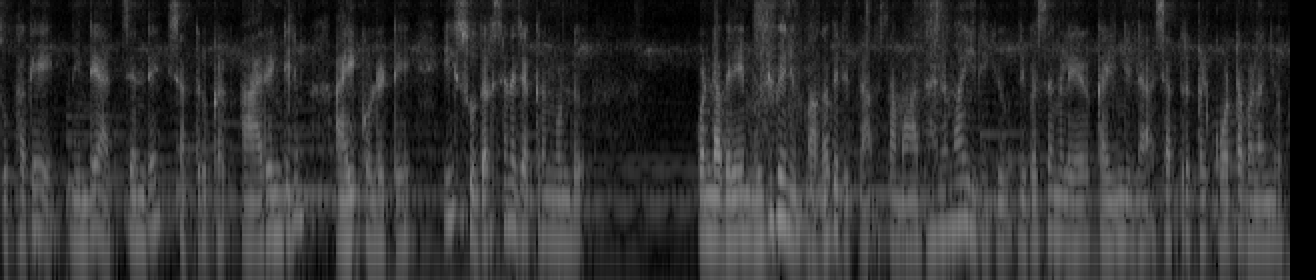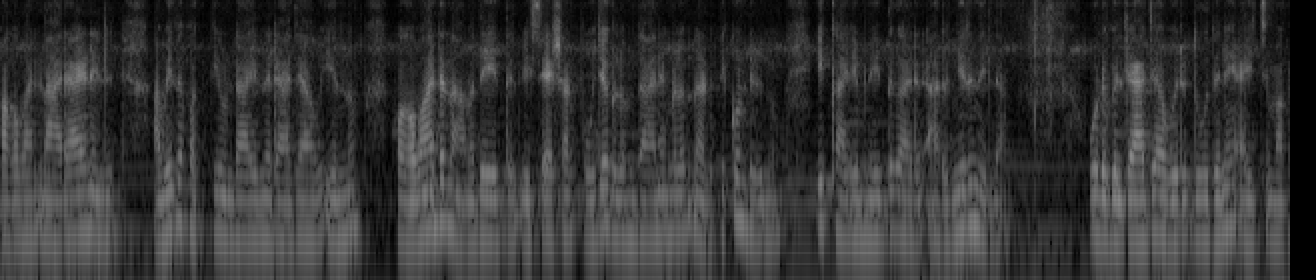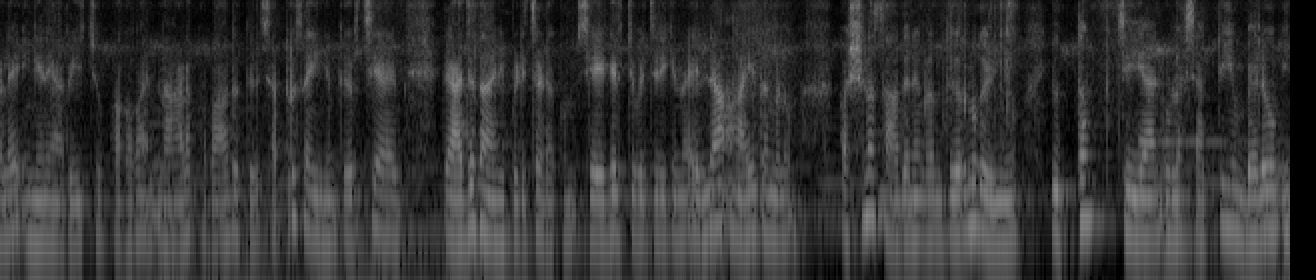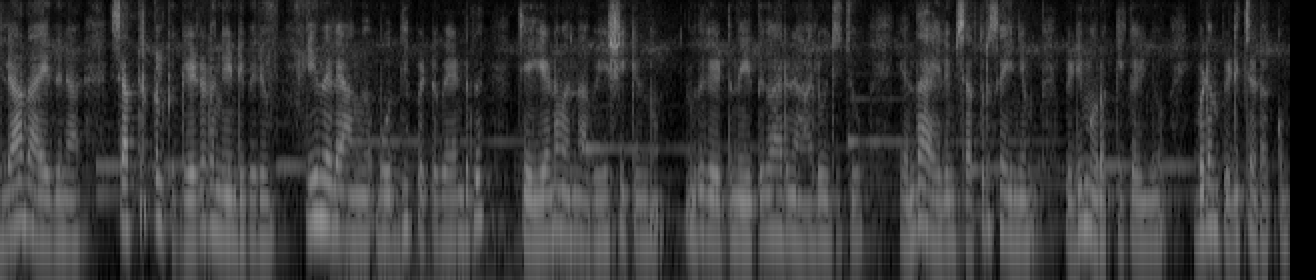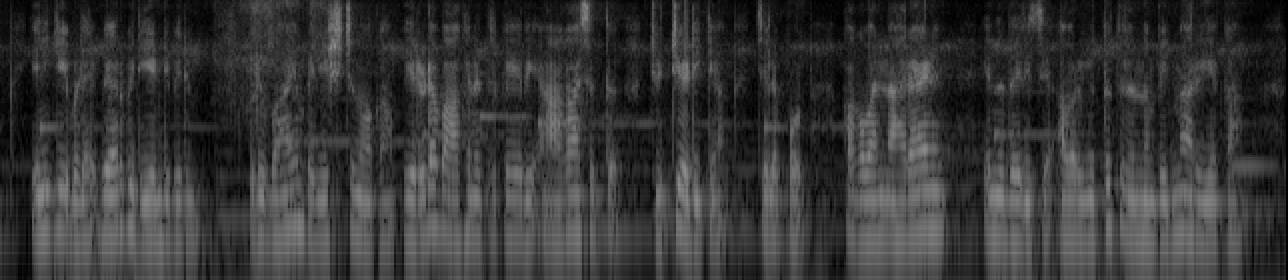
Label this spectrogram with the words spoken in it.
സുഭകേ നിന്റെ അച്ഛന്റെ ശത്രുക്കൾ ആരെങ്കിലും ആയിക്കൊള്ളട്ടെ. ഈ സുദർശന ചക്രം കൊണ്ട് കൊണ്ടവരെ മുഴുവനും വകവരുത്താം. സമാധാനമായിരിക്കൂ. ദിവസങ്ങളെ കഴിഞ്ഞില്ല. ശത്രുക്കൾ കോട്ട വളഞ്ഞു. ഭഗവാൻ നാരായണനിൽ അമിത ഭക്തി ഉണ്ടായിരുന്ന രാജാവ് എന്നും ഭഗവാന്റെ നാമധേയത്തിൽ വിശേഷാൽ പൂജകളും ദാനങ്ങളും നടത്തിക്കൊണ്ടിരുന്നു. ഇക്കാര്യം നെയ്ത്തുകാരൻ അറിഞ്ഞിരുന്നില്ല. ഒടുവിൽ രാജാവ് ഒരു ദൂതനെ അയച്ച് മകളെ ഇങ്ങനെ അറിയിച്ചു. ഭഗവാൻ നാളെ പ്രഭാതത്തിൽ ശത്രു സൈന്യം തീർച്ചയായും രാജധാനി പിടിച്ചടക്കും. ശേഖരിച്ചു വച്ചിരിക്കുന്ന എല്ലാ ആയുധങ്ങളും ഭക്ഷണ സാധനങ്ങളും തീർന്നു കഴിഞ്ഞു. യുദ്ധം ചെയ്യാൻ ഉള്ള ശക്തിയും ബലവും ഇല്ലാതായതിനാൽ ശത്രുക്കൾക്ക് കീഴടങ്ങേണ്ടി വരും. ഈ നില അങ്ങ് ബോധ്യപ്പെട്ട്. വേണ്ടത് ചെയ്യണമെന്ന് അപേക്ഷിക്കുന്നു. ഇത് കേട്ട് നെയ്ത്തുകാരൻ ആലോചിച്ചു. എന്തായാലും ശത്രു സൈന്യം പിടിമുറക്കി കഴിഞ്ഞു. ഇവിടം പിടിച്ചടക്കും. എനിക്ക് ഇവിടെ വേർപിരിയേണ്ടി വരും. ഒരു ഉപായം പരീക്ഷിച്ചു നോക്കാം. ഗരുഡ വാഹനത്തിൽ കയറി ആകാശത്ത് ചുറ്റിയടിക്കാം. ചിലപ്പോൾ ഭഗവാൻ നാരായണൻ എന്ന് ധരിച്ച് അവർ യുദ്ധത്തിൽ നിന്നും പിന്മാറിയേക്കാം.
